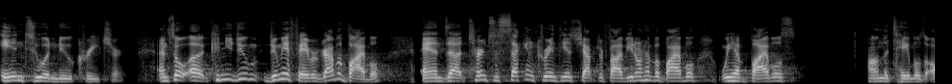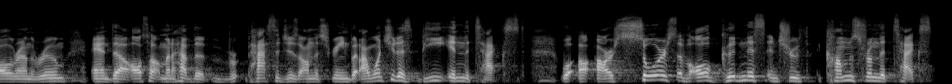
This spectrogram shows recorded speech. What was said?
into a new creature. And so, uh, can you do, do me a favor? Grab a Bible and uh, turn to Second Corinthians chapter 5. You don't have a Bible, we have Bibles on the tables all around the room. And uh, also, I'm going to have the passages on the screen, but I want you to be in the text. Well, our source of all goodness and truth comes from the text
